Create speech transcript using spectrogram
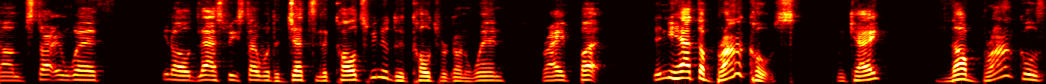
Um, starting with, you know, last week started with the Jets and the Colts. We knew the Colts were going to win, right? But then you had the Broncos. Okay. The Broncos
